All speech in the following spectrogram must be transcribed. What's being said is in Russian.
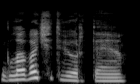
Глава четвертая.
